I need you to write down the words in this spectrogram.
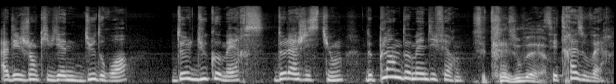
à des gens qui viennent du droit, du commerce, de la gestion, de plein de domaines différents. C'est très ouvert. C'est très ouvert.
